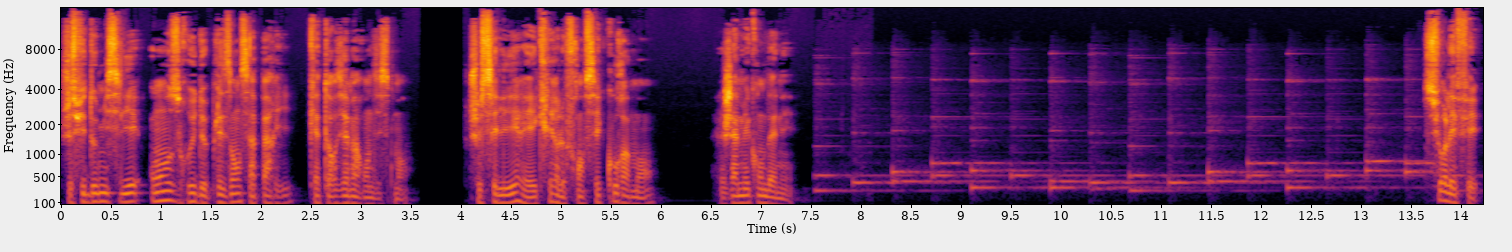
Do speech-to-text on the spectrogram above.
Je suis domicilié 11 rue de Plaisance à Paris, 14e arrondissement. Je sais lire et écrire le français couramment, jamais condamné. Sur les faits.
